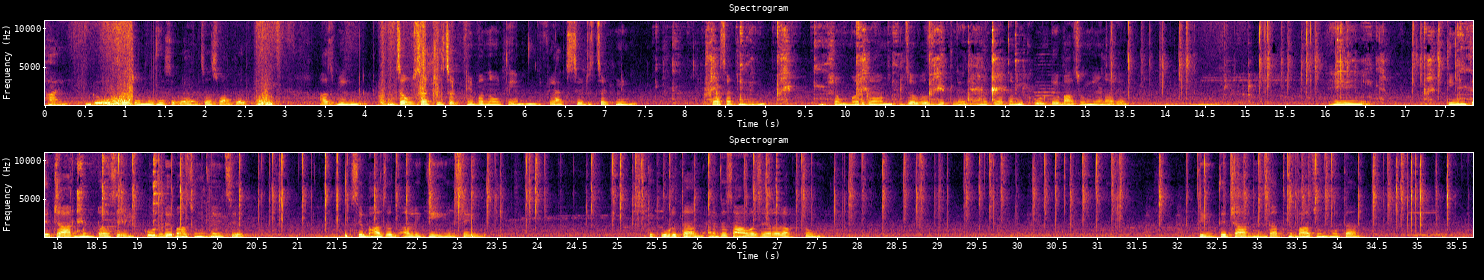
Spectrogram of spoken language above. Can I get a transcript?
हाय gold किचनमध्ये सगळ्यांचं स्वागत. आज मी जवसाची चटणी बनवते फ्लॅक्सीड चटणी. त्यासाठी मी शंभर ग्राम जवस घेतलेत आणि ते आता मी कोरडे भाजून घेणार आहे. हे तीन ते चार मिनटं असे कोरडे भाजून घ्यायचे. असे भाजत आले की असे ते उडतात आणि जसा आवाज यायला लागतो तीन ते चार मिनटात हे भाजून होतात.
